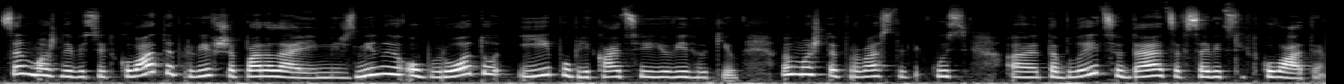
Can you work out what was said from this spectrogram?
Це можна відслідкувати, провівши паралелі між зміною обороту і публікацією відгуків. Ви можете провести якусь е, таблицю, де це все відслідкувати.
